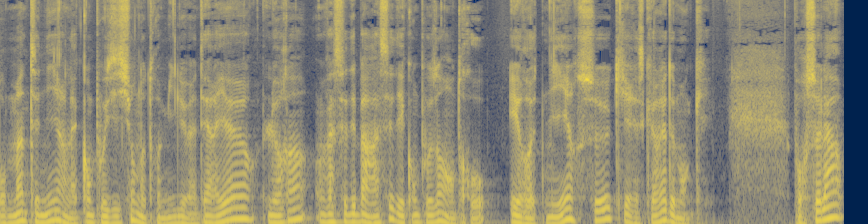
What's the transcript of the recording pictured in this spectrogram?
Pour maintenir la composition de notre milieu intérieur, le rein va se débarrasser des composants en trop et retenir ceux qui risqueraient de manquer. Pour cela,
